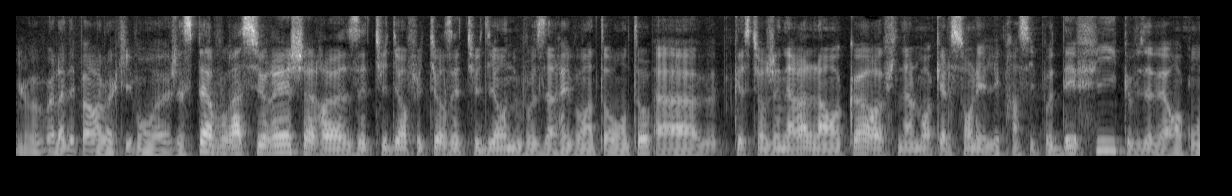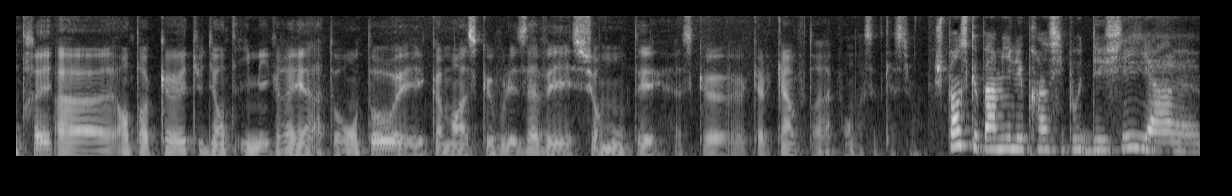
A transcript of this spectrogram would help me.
Euh, voilà des paroles qui vont, euh, j'espère, vous rassurer, chers euh, étudiants, futurs étudiants, nouveaux arrivants à Toronto. question générale, là encore, finalement, quels sont les, principaux défis que vous avez rencontrés en tant qu'étudiante immigrée à Toronto et, comment est-ce que vous les avez surmontés? Est-ce que quelqu'un voudrait répondre à cette question? Je pense que parmi les principaux défis, il y a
